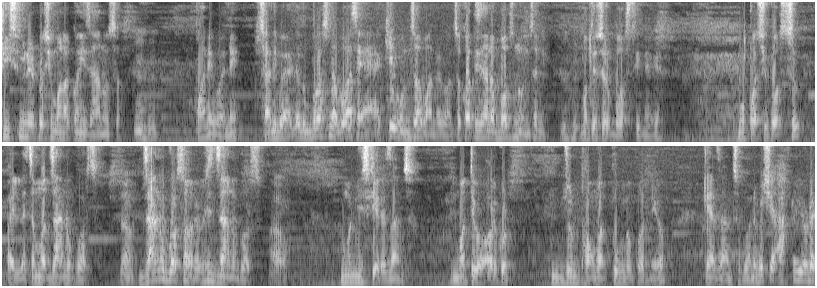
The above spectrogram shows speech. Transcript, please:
तिस मिनटपछि मलाई कहीँ जानु छ। भन्यो भने साथीभाइहरूले त बस्न बस ह्या के हुन्छ भनेर भन्छ। कतिजना बस्नुहुन्छ नि? म त्यसरी बस्दिनँ क्या। म पछि बस्छु अहिले चाहिँ म जानुपर्छ। जानुपर्छ भनेपछि जानुपर्छ। म निस्केर जान्छु। म त्यो अर्को जुन ठाउँमा पुग्नुपर्ने हो त्यहाँ जान्छु भनेपछि आफ्नो एउटा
